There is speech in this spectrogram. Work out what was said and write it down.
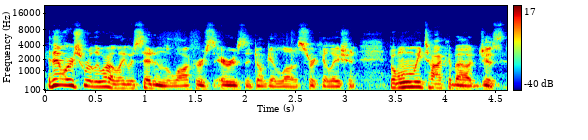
And that works really well, like we said, in the lockers, areas that don't get a lot of circulation. But when we talk about just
